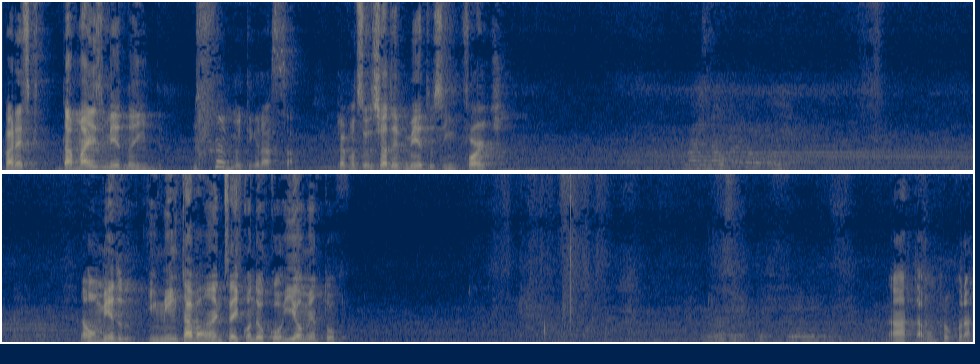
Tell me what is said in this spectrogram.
parece que dá mais medo ainda. muito engraçado. Já aconteceu? Você já teve medo, assim, forte? Mas não porque eu corri. Não, o medo em mim estava antes. Aí quando eu corri, aumentou. Ah, tá, vamos procurar.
